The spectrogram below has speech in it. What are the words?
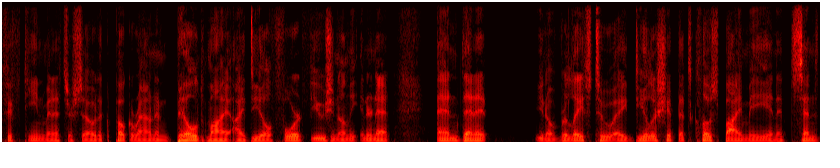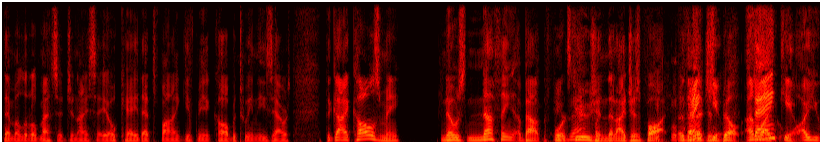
15 minutes or so to poke around and build my ideal Ford Fusion on the internet, and then it you know relates to a dealership that's close by me, and it sends them a little message, and I say okay, that's fine. Give me a call between these hours. The guy calls me, knows nothing about the Ford Exactly. Fusion that I just bought or that I just you. built. I'm Thank like, you. Are you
